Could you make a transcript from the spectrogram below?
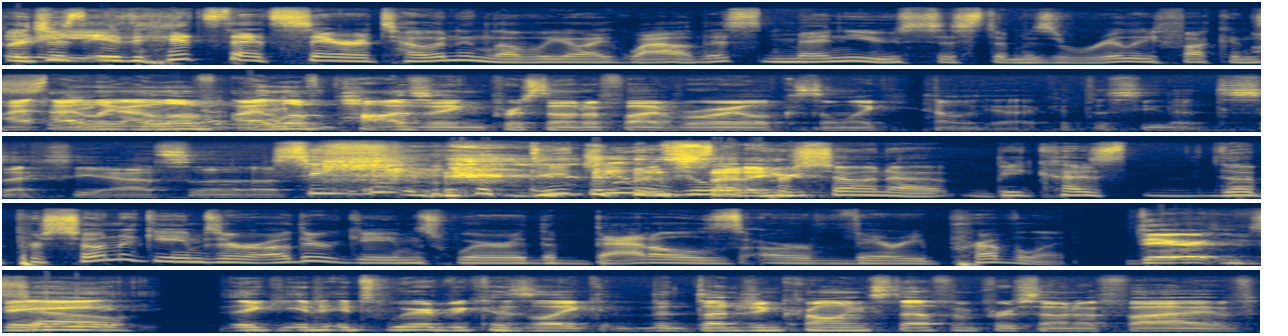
It just it hits that serotonin level. You're like, wow, this menu system is really fucking. I, I like I love I love pausing Persona Five Royal because I'm like hell yeah I get to see that sexy ass. Uh, See, did you enjoy setting. Persona? Because the Persona games are other games where the battles are very prevalent. They're they So- like it, it's weird because like the dungeon crawling stuff in Persona Five,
